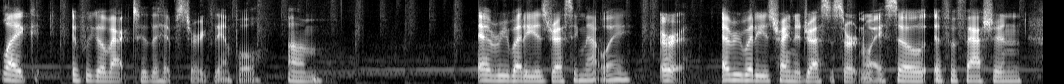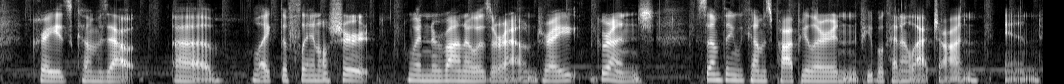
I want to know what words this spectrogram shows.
like, if we go back to the hipster example, um, everybody is dressing that way, or everybody is trying to dress a certain way. So, if a fashion craze comes out, uh, like the flannel shirt when Nirvana was around, right? Grunge. Something becomes popular and people kind of latch on and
